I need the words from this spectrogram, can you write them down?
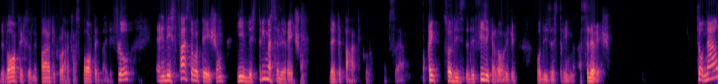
the vortex and the particle are transported by the flow. And this fast rotation gives the stream acceleration that the particle observes. Okay, so this is the physical origin of this extreme acceleration. So now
